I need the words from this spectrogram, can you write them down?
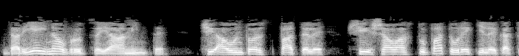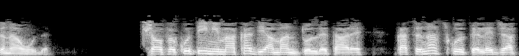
Dar ei n-au vrut să ia aminte, ci au întors spatele și și-au astupat urechile ca să n-audă. Și-au făcut inima ca diamantul de tare, ca să n-asculte legea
